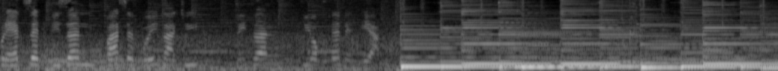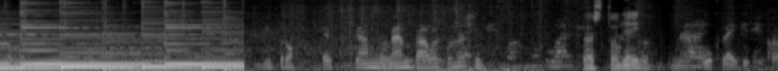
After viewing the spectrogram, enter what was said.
આપણે એક્ઝેક્ટ વિઝન પાસે પહોંચ્યા છીએ વિઝન ઉપયોગ છે ને ત્યાં મિત્રો એક ગામનું નામ તો આવડતું નથી. રસ્તો જાય છે. ને ભૂખ લાગી હતી તો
